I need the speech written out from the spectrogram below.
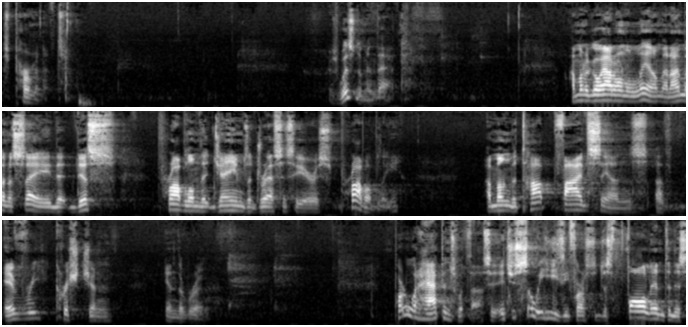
is permanent. There's wisdom in that. I'm going to go out on a limb and I'm going to say that this problem that James addresses here is probably among the top five sins of every Christian in the room. Part of what happens with us, it's just so easy for us to just fall into this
